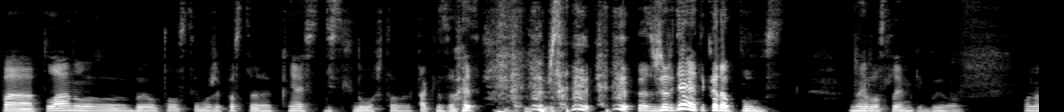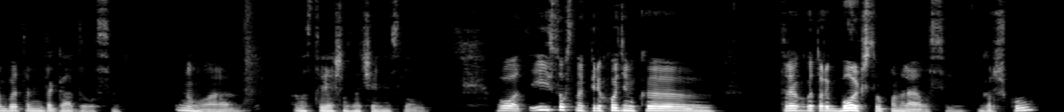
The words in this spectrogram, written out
по плану был толстый мужик, просто князь действительно думал, что так называется. Жердяй это карапуз. На его сленге было. Он об этом не догадывался. ну, о, о настоящем значении слова. Вот, и, собственно, переходим к треку, который больше всего понравился Горшку,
